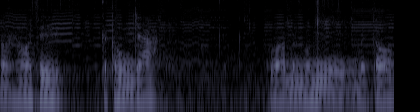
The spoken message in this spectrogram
น้อยเขาใช้กระทงยางเพราะว่ามันบ่มีใบตอง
